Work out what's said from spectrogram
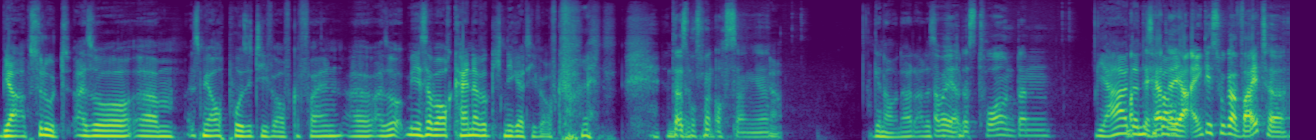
Ja, absolut. Also ähm, ist mir auch positiv aufgefallen. Äh, also mir ist aber auch keiner wirklich negativ aufgefallen. Das muss man auch sagen, ja. ja. Genau, da hat alles. Aber gestimmt. ja, das Tor und dann ja, dann ist der Hertha ja eigentlich sogar weiter.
